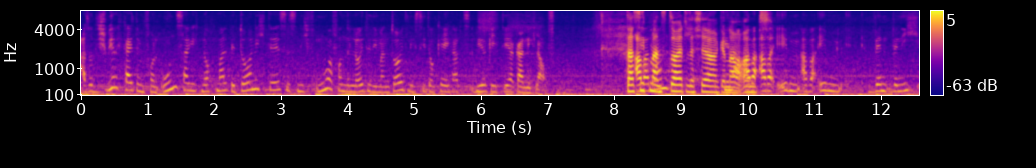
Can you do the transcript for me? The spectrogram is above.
Also die Schwierigkeiten von uns, sage ich nochmal, betone ich das, ist nicht nur von den Leuten, die man deutlich sieht, okay, hat wirklich der gar nicht laufen. Da sieht man es deutlich, ja, genau. genau aber, aber, eben, aber eben wenn, wenn ich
